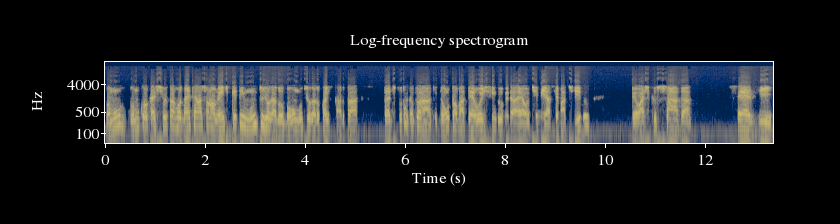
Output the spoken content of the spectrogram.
Vamos, vamos colocar esse time para rodar internacionalmente, porque tem muito jogador bom, muito jogador qualificado para disputar campeonato. Então o Taubaté hoje, sem dúvida, é o time a ser batido. Eu acho que o Sada, SESI,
